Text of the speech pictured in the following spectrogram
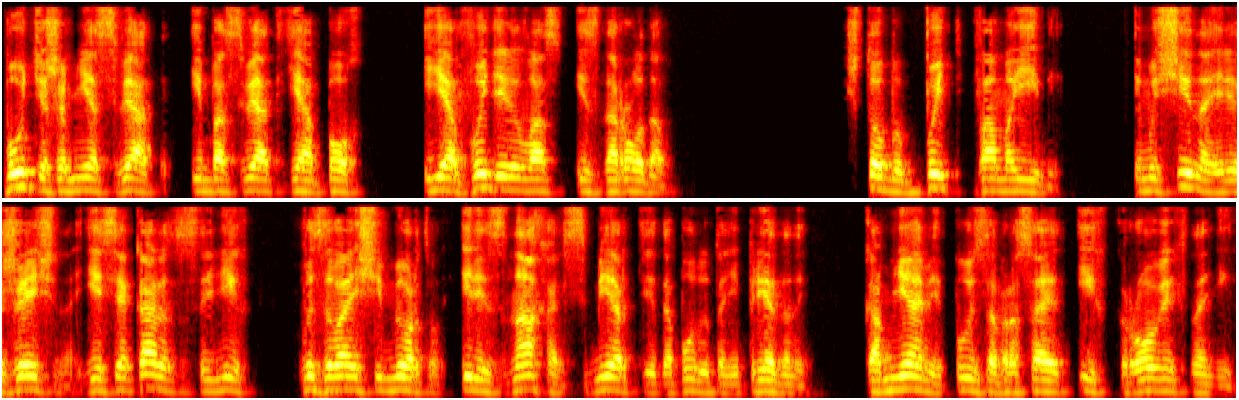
Будьте же мне святы, ибо свят я Бог, и я выделил вас из народов, чтобы быть вам моими. И мужчина или женщина, если окажется среди них вызывающий мертвых, или знахарь смерти, да будут они преданы, камнями, пусть забросает их кровь на них.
